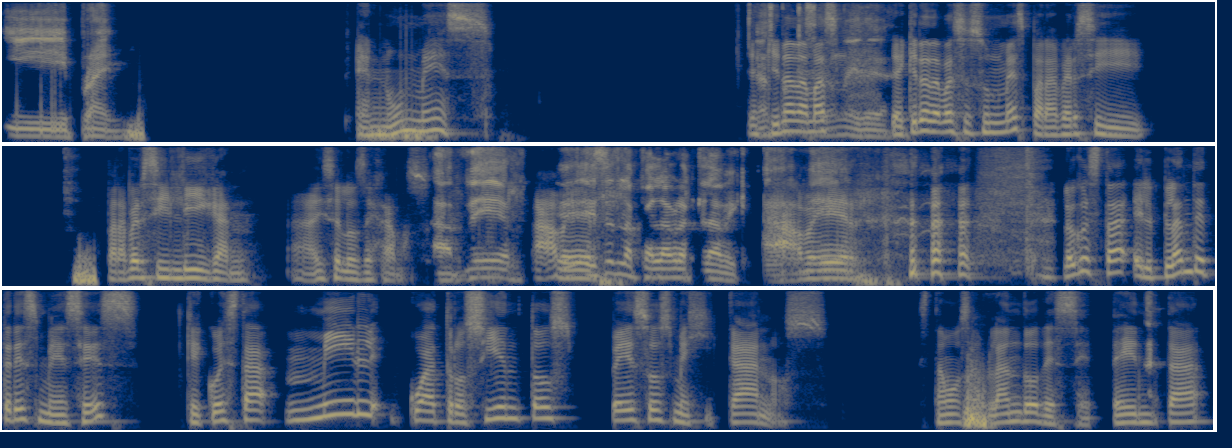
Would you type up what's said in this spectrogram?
y Prime. En un mes. Y aquí nada más, y aquí nada más es un mes para ver si, para ver si ligan. Ahí se los dejamos. A ver, A e- ver. esa es la palabra clave. A ver. Luego está el plan de tres meses que cuesta 1,400 pesos mexicanos. Estamos hablando de 70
